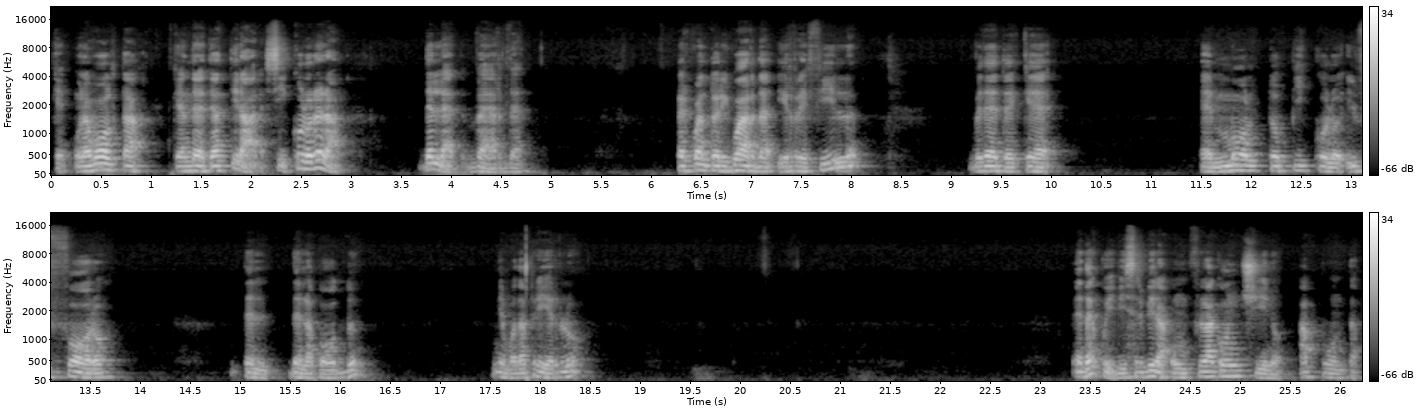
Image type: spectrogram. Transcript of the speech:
che una volta che andrete a tirare si colorerà del led verde. Per quanto riguarda il refill vedete che è molto piccolo il foro del, della pod. Andiamo ad aprirlo. E da qui vi servirà un flaconcino a punta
